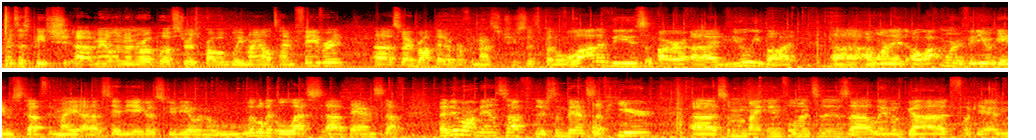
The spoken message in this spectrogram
Princess Peach uh, Marilyn Monroe poster is probably my all-time favorite. Uh, so I brought that over from Massachusetts. But a lot of these are uh, newly bought. Uh, I wanted a lot more video game stuff in my uh, San Diego studio and a little bit less uh, band stuff. I did want band stuff. There's some band stuff here. Uh, some of my influences: uh, Lamb of God, fucking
